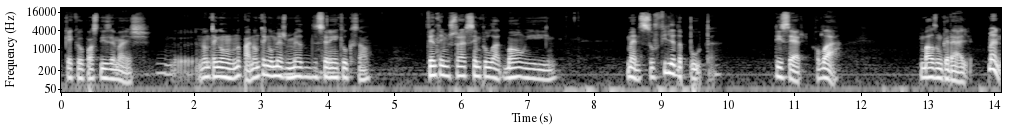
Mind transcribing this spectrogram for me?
O que é que eu posso dizer mais? Não tenham, não, pá, não tenham mesmo medo de serem aquilo que são. Tentem mostrar sempre o lado bom e. Mano, se o filho da puta disser Olá, males um caralho, mano,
